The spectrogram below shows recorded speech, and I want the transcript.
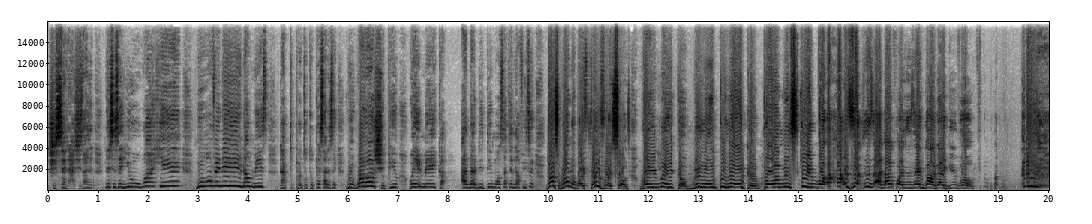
She said, ah, she said, then she said, you are here, moving in our midst. That Dr. Pesale said, we worship you, Waymaker. And that the demon started laughing. He said, That's one of my favorite songs. Waymaker miracle worker, promise keeper. at that point, she said, God, I give up.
